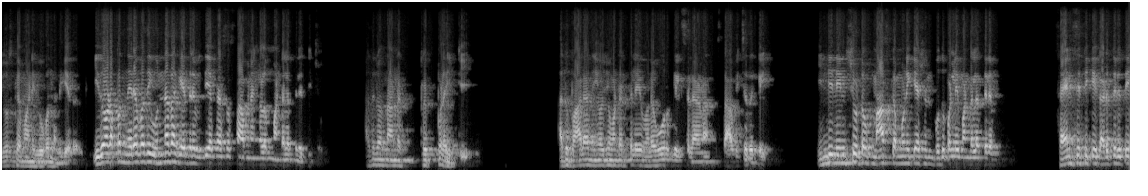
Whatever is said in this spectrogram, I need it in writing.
ജോസ് കെ മാണി രൂപം നൽകിയത്. ഇതോടൊപ്പം നിരവധി ഉന്നത കേന്ദ്ര വിദ്യാഭ്യാസ സ്ഥാപനങ്ങളും മണ്ഡലത്തിൽ എത്തിച്ചു അതിലൊന്നാണ് ട്രിപ്പിൾ ഐ ടി. അത് പാലാ നിയോജകമണ്ഡലത്തിലെ വലവൂർ ഹിൽസിലാണ് സ്ഥാപിച്ചതെങ്കിൽ Indian institute of mass communication Puthuppally മണ്ഡലത്തിലും സയൻസ് സിറ്റിക്ക് കടുത്തുരുത്തി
